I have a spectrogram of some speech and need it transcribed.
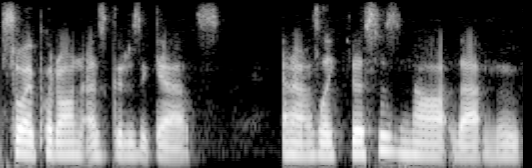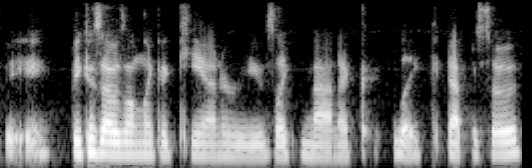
so I put on As Good as It Gets. And I was like, this is not that movie. Because I was on like a Keanu Reeves like manic like episode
